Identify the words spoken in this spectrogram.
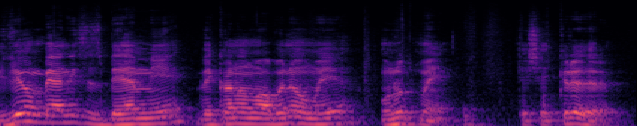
Videomu beğendiyseniz beğenmeyi ve kanalıma abone olmayı unutmayın. Teşekkür ederim.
